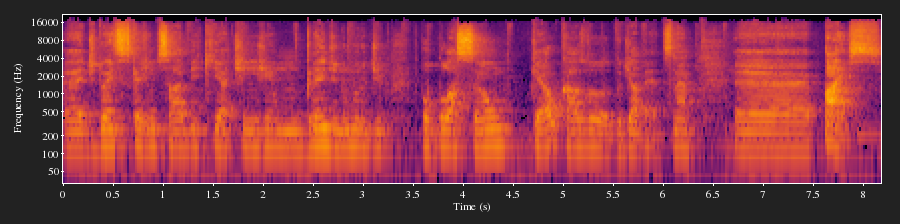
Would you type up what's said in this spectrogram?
é, de doenças que a gente sabe que atingem um grande número de população, que é o caso do, do diabetes, né? É, pais,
